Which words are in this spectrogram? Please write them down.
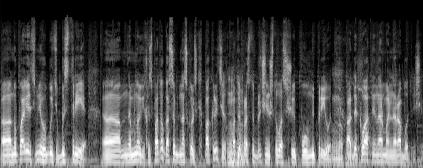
э, ну, поверьте мне, вы будете быстрее э, многих из поток, особенно на скользких покрытиях, по той простой причине, что у вас еще и полный привод, Ну, конечно. адекватный нормально работающий.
